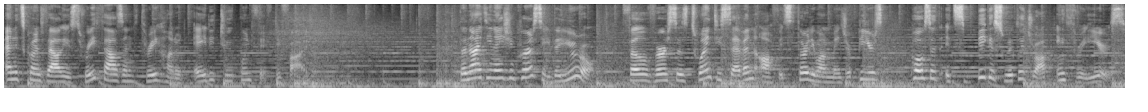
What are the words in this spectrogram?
and its current value is 3,382.55. The 19 Asian currency, the euro, fell versus 27 of its 31 major peers, posted its biggest weekly drop in three years.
